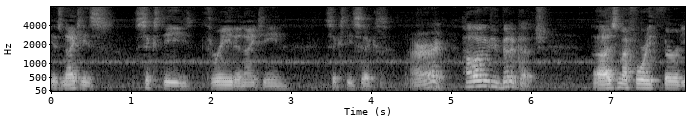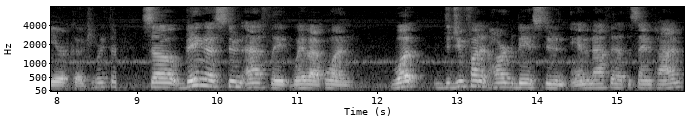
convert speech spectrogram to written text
it's 1963 to 1966. All right. How long have you been a coach? Uh, this is my 43rd year of coaching. 43rd. So, being a student athlete way back when, what did you find it hard to be a student and an athlete at the same time?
